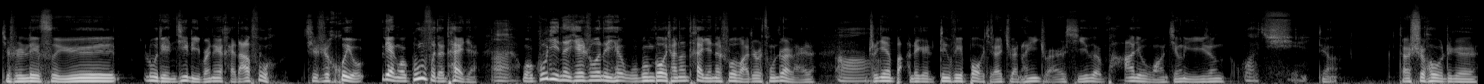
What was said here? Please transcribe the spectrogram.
就是类似于《鹿鼎记》里边那个海大富，其实会有练过功夫的太监。嗯我估计那些说那些武功高强的太监的说法就是从这儿来的，哦，直接把这个珍妃抱起来，卷成一卷席子，啪就往井里一扔。我去，这样但事后这个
